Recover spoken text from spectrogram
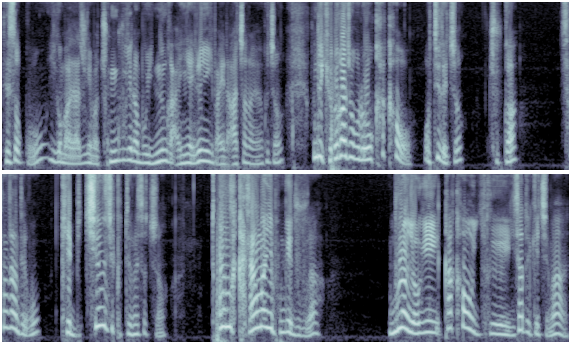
됐었고 이거 막 나중에 막 중국이나 뭐 있는 거 아니냐 이런 얘기 많이 나왔잖아요. 그죠 근데 결과적으로 카카오 어떻게 됐죠? 주가 상장되고 걔 미친 듯이 급등을 했었죠. 돈 가장 많이 본 게 누구야? 물론 여기 카카오 그 이사도 있겠지만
